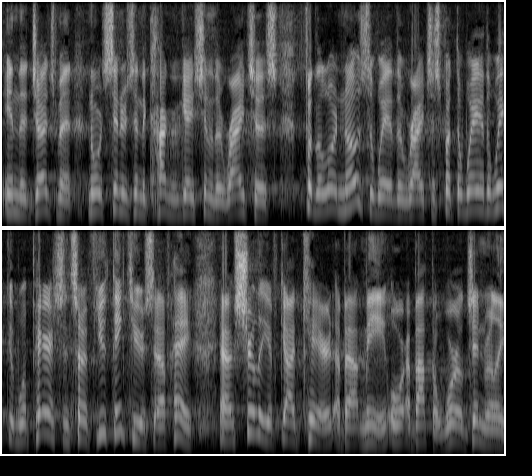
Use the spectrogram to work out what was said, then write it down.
in the judgment, nor sinners in the congregation of the righteous. For the Lord knows the way of the righteous, but the way of the wicked will perish. And so, if you think to yourself, hey, uh, surely if God cared about me or about the world generally,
